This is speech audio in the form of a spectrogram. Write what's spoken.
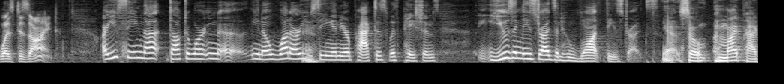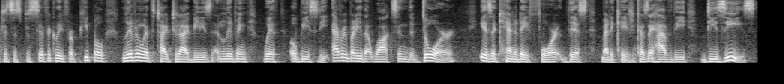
was designed. Are you seeing that, Dr. Wharton? Uh, you know, what are you seeing in your practice with patients using these drugs and who want these drugs? Yeah, so my practice is specifically for people living with type 2 diabetes and living with obesity. Everybody that walks in the door is a candidate for this medication because they have the disease.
